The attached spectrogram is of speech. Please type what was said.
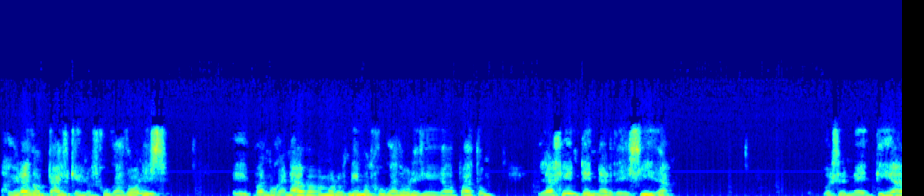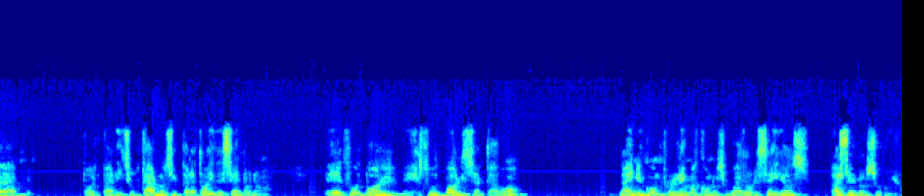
a grado tal que los jugadores, eh, cuando ganábamos los mismos jugadores de Irapuato, la gente enardecida, pues se metía pues, para insultarnos y para todo y decían, no, no, el fútbol, el fútbol se acabó, no hay ningún problema con los jugadores, ellos hacen lo suyo.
